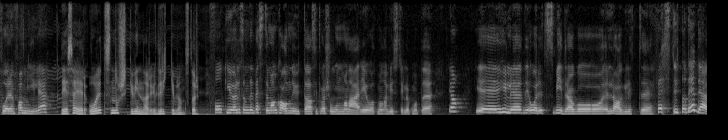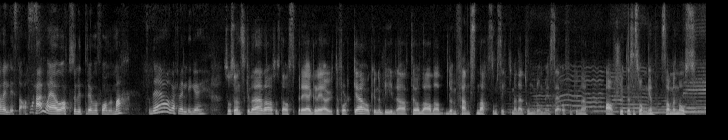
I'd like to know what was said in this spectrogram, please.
får en, familie. Det sier årets norske vinner Ulrikke Brandstorp. Folk gjør liksom det beste man kan ut av situasjonen man er i, og at man har lyst til å på en måte, ja, hylle årets bidrag og lage litt eh, fest ut av det, det er veldig stas. Her må jeg jo absolutt prøve å få med meg. Så det hadde vært veldig gøy. Så så ønsker jeg da, så da å spre gleda ut til folket og kunne bidra til å la da, de fansen da, som sitter med det tomrommet i seg, og få kunne avslutte sesongen sammen med oss.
